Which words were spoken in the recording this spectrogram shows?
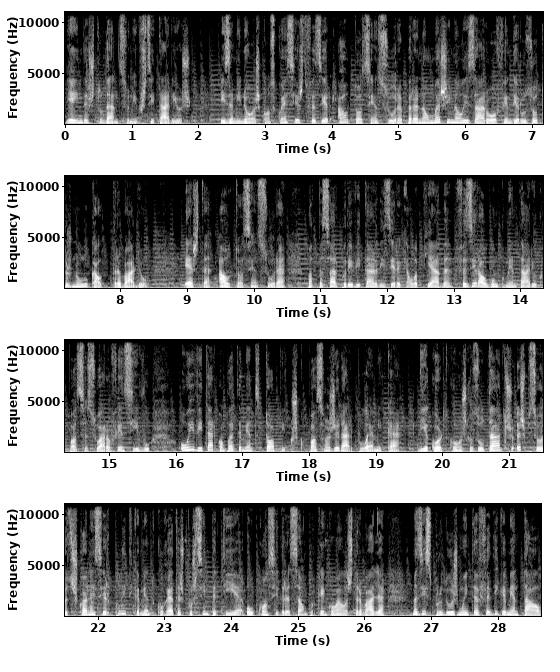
e ainda estudantes universitários. Examinou as consequências de fazer autocensura para não marginalizar ou ofender os outros no local de trabalho. Esta autocensura pode passar por evitar dizer aquela piada, fazer algum comentário que possa soar ofensivo ou evitar completamente tópicos que possam gerar polémica. De acordo com os resultados, as pessoas escolhem ser politicamente corretas por simpatia ou consideração por quem com elas trabalha, mas isso produz muita fadiga mental,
